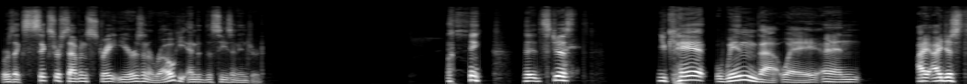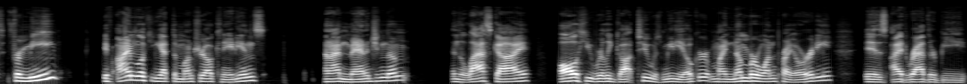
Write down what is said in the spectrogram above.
where it was like six or seven straight years in a row he ended the season injured. it's just you can't win that way, and I, I just for me, if I'm looking at the Montreal Canadiens and I'm managing them, and the last guy, all he really got to was mediocre. My number one priority is I'd rather be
